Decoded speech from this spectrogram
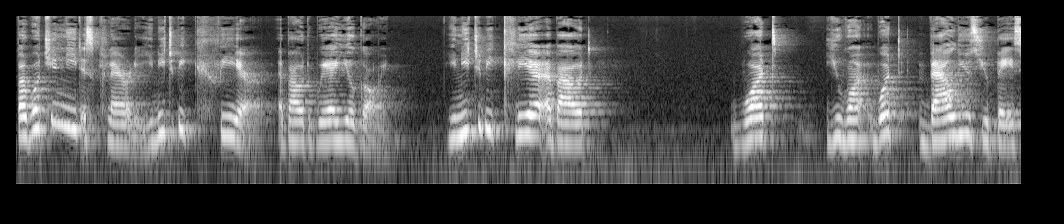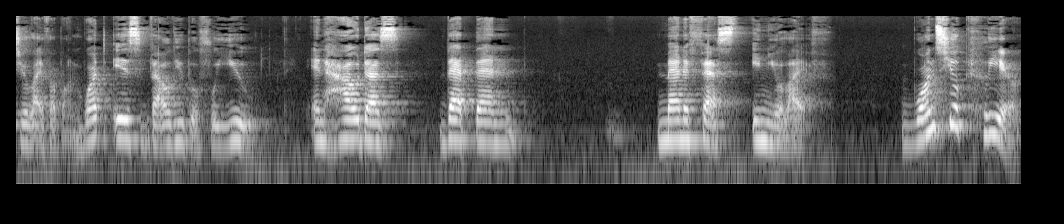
But what you need is clarity. You need to be clear about where you're going. You need to be clear about what you want, what values you base your life upon, what is valuable for you, and how does that then manifest in your life. Once you're clear,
